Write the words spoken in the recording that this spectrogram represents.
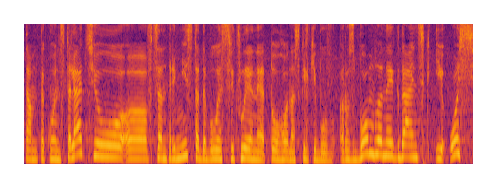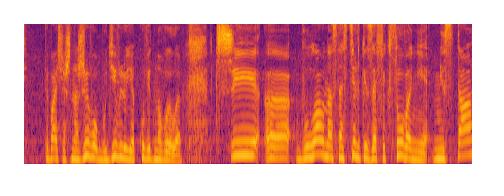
там таку інсталяцію е, в центрі міста, де були світлини того, наскільки був розбомблений Гданськ, і ось. Ти бачиш наживо будівлю, яку відновили. Чи е, була у нас настільки зафіксовані міста,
